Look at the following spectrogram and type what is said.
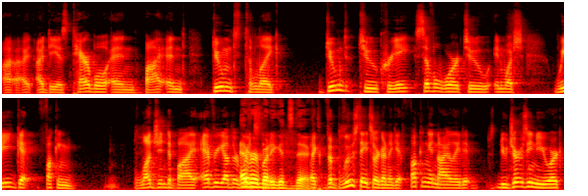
uh, idea is terrible and by and doomed to like doomed to create civil war 2 in which we get fucking bludgeoned by every other. Everybody state. gets dick. Like the blue states are going to get fucking annihilated. New Jersey, New York,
